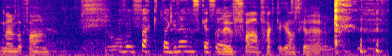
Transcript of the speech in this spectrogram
Men vad fan, Vi får faktagranska sen. vem fan faktagranskar det här?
